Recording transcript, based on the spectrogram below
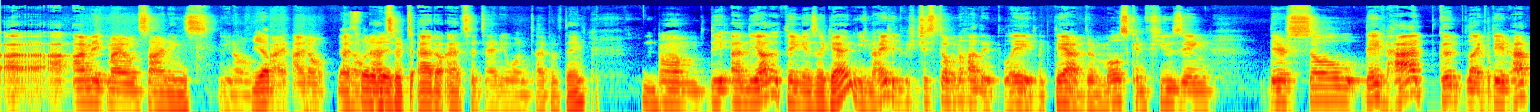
I, I, I make my own signings. You know, yep. I, I don't, That's I don't answer to, I don't answer to anyone type of thing. Um, the and the other thing is again, United. We just don't know how they play. Like they have their most confusing. They're so they've had good like they've had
